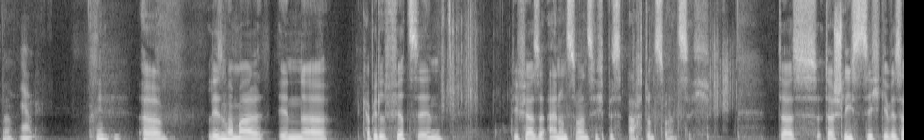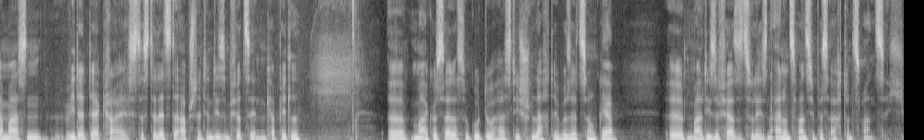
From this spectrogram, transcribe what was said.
Klar. Ja. Mhm. Äh, lesen wir mal in äh, Kapitel 14 die Verse 21 bis 28. Das, da schließt sich gewissermaßen wieder der Kreis. Das ist der letzte Abschnitt in diesem 14. Kapitel. Äh, Markus, sei das so gut, du hast die Schlachterübersetzung. Ja. Äh, mal diese Verse zu lesen, 21 bis 28.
